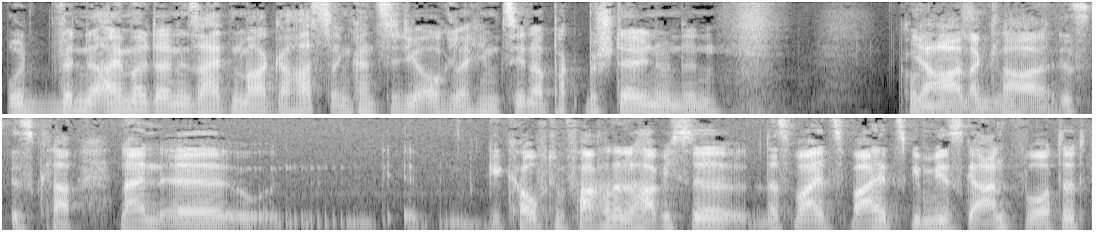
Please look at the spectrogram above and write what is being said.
und wenn du einmal deine Seitenmarke hast, dann kannst du die auch gleich im Zehnerpack bestellen und dann Kommen ja, na klar, ist, ist klar. Nein, äh, gekauft im Fachhandel habe ich sie, das war jetzt wahrheitsgemäß geantwortet,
